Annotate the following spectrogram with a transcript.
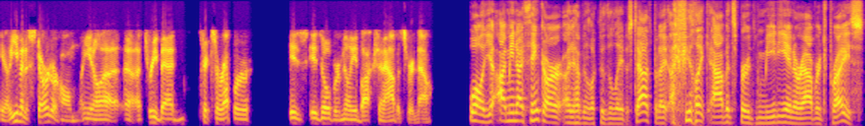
you know, even a starter home, you know, a, a three bed fixer upper is is over a million bucks in Abbotsford now. Well, yeah, I mean, I think our I haven't looked at the latest stats, but I, I feel like Abbotsford's median or average price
